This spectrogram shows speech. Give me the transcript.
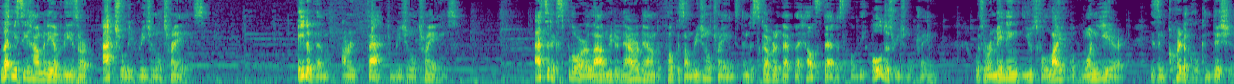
Let me see how many of these are actually regional trains. Eight of them are in fact regional trains. Asset Explorer allowed me to narrow down to focus on regional trains and discover that the health status of the oldest regional train, with a remaining useful life of one year, is in critical condition.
